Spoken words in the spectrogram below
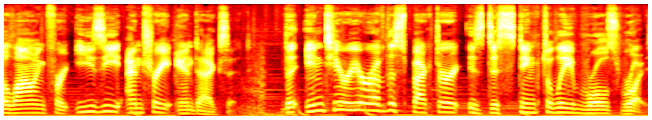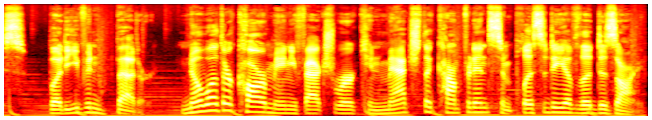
allowing for easy entry and exit. The interior of the Spectre is distinctly Rolls Royce, but even better. No other car manufacturer can match the confident simplicity of the design.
